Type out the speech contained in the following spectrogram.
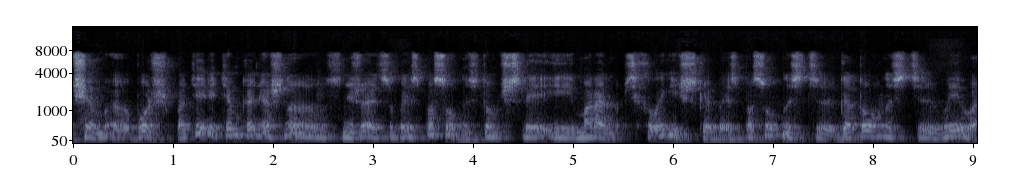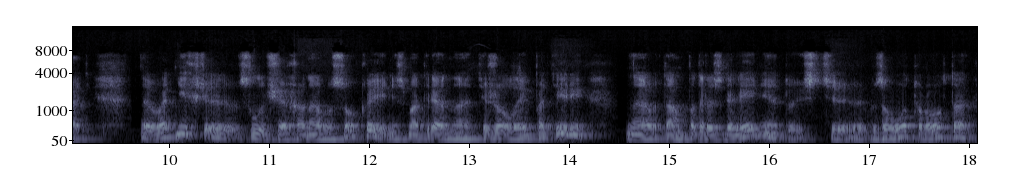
чем э, больше потери, тем, конечно, снижается боеспособность, в том числе и морально-психологическая боеспособность, э, готовность воевать. В одних случаях она высокая, и несмотря на тяжелые потери, там подразделение, то есть взвод, рота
